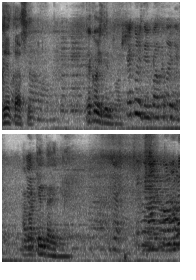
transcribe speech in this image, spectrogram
যেহেতু আছে। একুশ দিন পর। একুশ দিন পর আবার তিন তারিখে ভালো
